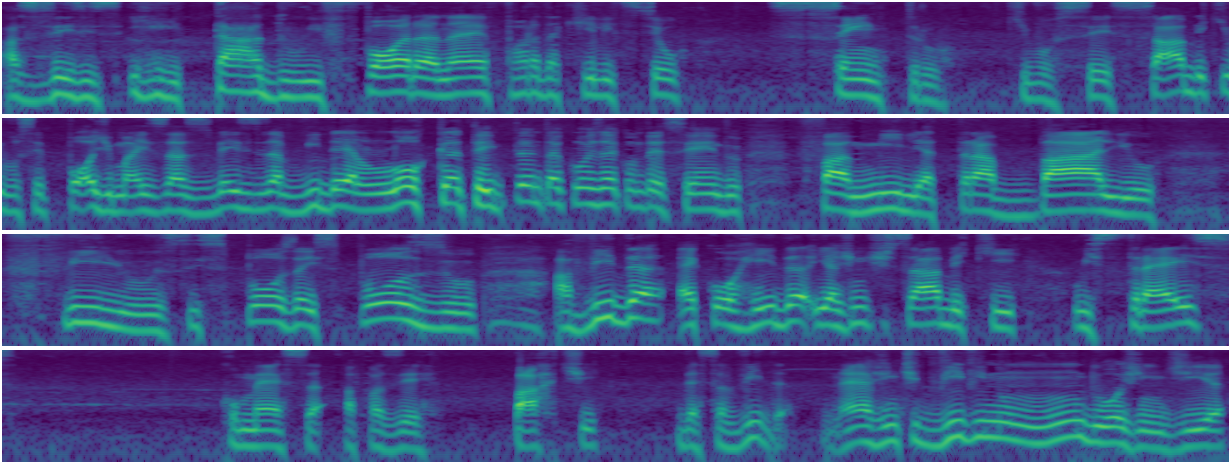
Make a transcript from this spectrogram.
às vezes irritado e fora, né, fora daquele seu centro que você sabe que você pode, mas às vezes a vida é louca, tem tanta coisa acontecendo, família, trabalho, filhos, esposa, esposo. A vida é corrida e a gente sabe que o estresse começa a fazer parte dessa vida. Né? A gente vive num mundo hoje em dia,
